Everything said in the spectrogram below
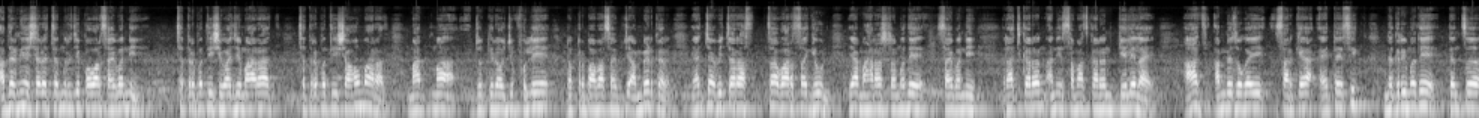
आदरणीय शरदचंद्रजी पवार साहेबांनी छत्रपती शिवाजी महाराज छत्रपती शाहू महाराज महात्मा ज्योतिरावजी फुले डॉक्टर बाबासाहेबजी आंबेडकर यांच्या विचाराचा वारसा घेऊन या महाराष्ट्रामध्ये साहेबांनी राजकारण आणि समाजकारण केलेलं आहे. आज आंबेजोगाईसारख्या ऐतिहासिक नगरीमध्ये त्यांचं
